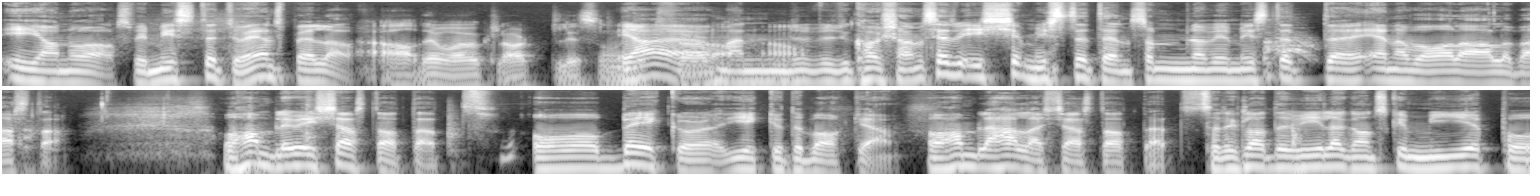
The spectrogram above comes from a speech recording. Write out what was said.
i januar, så vi mistet jo én spiller. Ja, det var jo klart liksom Ja, ja, før, men Ja. du, du kan ikke si at vi ikke mistet en, som når vi mistet eh, en av våre aller, aller beste. Og han ble jo ikke erstattet. Og Baker gikk jo tilbake, og han ble heller ikke erstattet. Så det er klart det hviler ganske mye på,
